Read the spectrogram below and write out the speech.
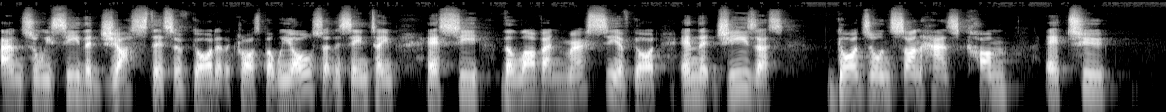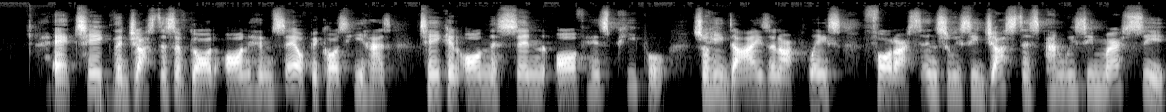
And so we see the justice of God at the cross, but we also at the same time uh, see the love and mercy of God in that Jesus, God's own Son, has come uh, to uh, take the justice of God on himself because he has taken on the sin of his people. So he dies in our place for our sins. So we see justice and we see mercy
